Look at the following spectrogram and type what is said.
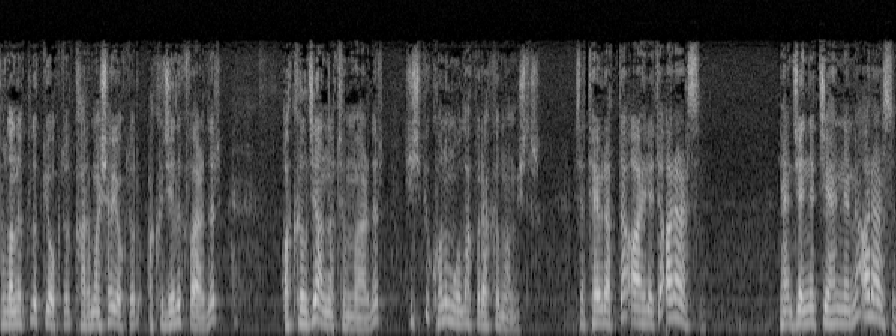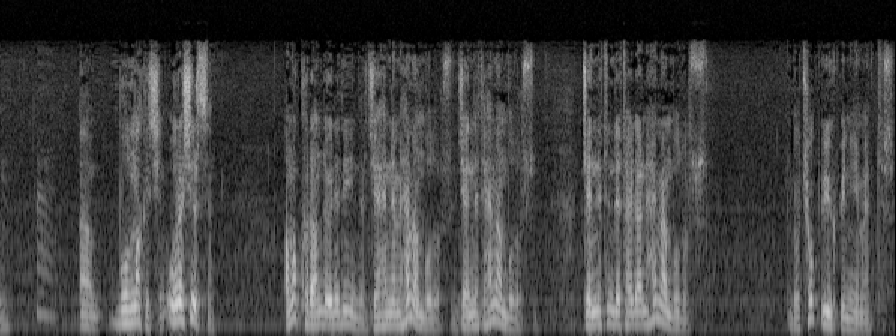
bulanıklık yoktur, karmaşa yoktur, akıcılık vardır, akılcı anlatım vardır. Hiçbir konu muğlak bırakılmamıştır. Mesela Tevrat'ta ahireti ararsın. Yani cennet cehennemi ararsın. Evet. E, Bulmak için uğraşırsın. Ama Kur'an'da öyle değildir. Cehennemi hemen bulursun, cenneti hemen bulursun. Cennetin detaylarını hemen bulursun. Bu çok büyük bir nimettir.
